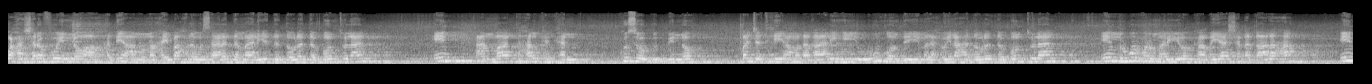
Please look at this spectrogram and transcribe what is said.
Waxaa sharaf weyn noo ah haddii aanu nahay bahda wasaaradda maaliyadda dowladda puntland in aan maanta halka kan ku soo gudbinno bajetkii ama dhaqaalihii ugu qoondeeyey madaxweynaha dowladda puntland in lagu hormariyo kaabayaasha dhaqaalaha in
